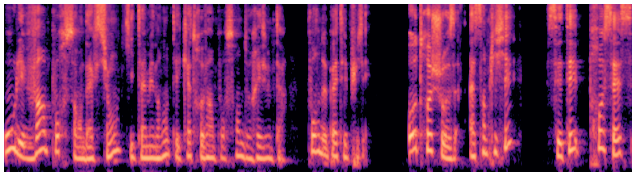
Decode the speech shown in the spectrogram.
ou les 20% d'actions qui t'amèneront tes 80% de résultats pour ne pas t'épuiser. Autre chose à simplifier, c'est tes process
